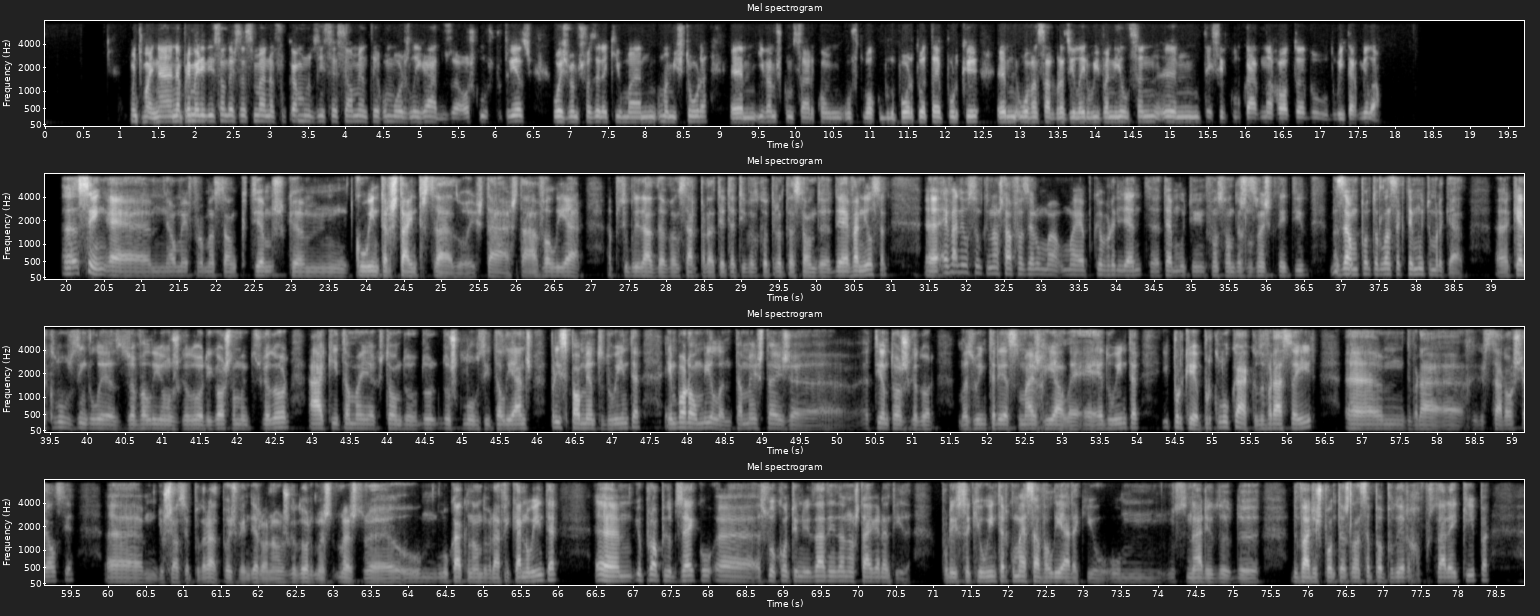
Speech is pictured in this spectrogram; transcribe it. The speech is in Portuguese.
Muito bem, na, na, primeira edição desta semana focámos-nos essencialmente em rumores ligados aos clubes portugueses. Hoje vamos fazer aqui uma, uma mistura um, e vamos começar com o Futebol Clube do Porto, até porque um, o avançado brasileiro Ivan Nilsson um, tem sido colocado na rota do, do Inter de Milão. Uh, sim, é, é, uma informação que temos que, um, que, o Inter está interessado e está, está a avaliar a possibilidade de avançar para a tentativa de contratação de, de Evan Nilsson. Uh, Evan Nilsson que não está a fazer uma, uma época brilhante, até muito em função das lesões que tem tido, mas é um ponto de lança que tem muito mercado. Uh, quer clubes ingleses avaliam o jogador e gostam muito do jogador, há aqui também a questão do, do, dos clubes italianos, principalmente do Inter, embora o Milan também esteja atento ao jogador, mas o interesse mais real é, é, é do Inter. E porquê? Porque Lukaku deverá sair, uh, deverá uh, regressar ao Chelsea. Uh, e o Chelsea poderá depois vender ou não o jogador, mas, mas o Lukaku não deverá ficar no Inter e o próprio Dzeko, uh, a sua continuidade ainda não está garantida. Por isso aqui o Inter começa a avaliar aqui o, o, cenário de, de, de vários pontas de lança para poder reforçar a equipa.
